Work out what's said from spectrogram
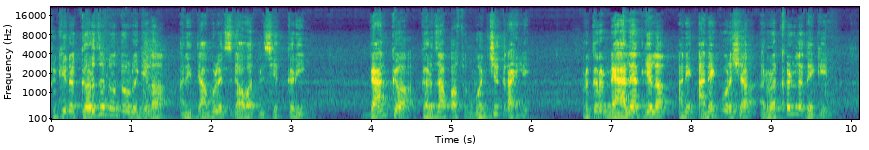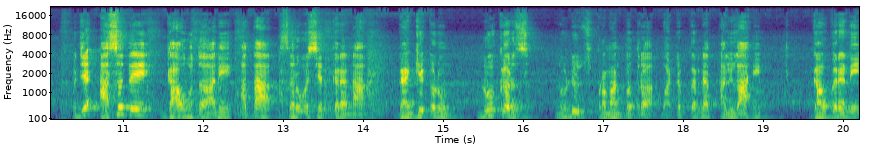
चुकीनं कर्ज नोंदवलं गेलं आणि त्यामुळेच गावातील शेतकरी बँक कर्जापासून वंचित राहिले. प्रकरण न्यायालयात गेलं आणि अनेक वर्ष रखडलं देखील. म्हणजे असं ते गाव होतं आणि आता सर्व शेतकऱ्यांना बँकेकडून नो कर्ज नो ड्यूज प्रमाणपत्र वाटप करण्यात आलेलं आहे. गावकऱ्यांनी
